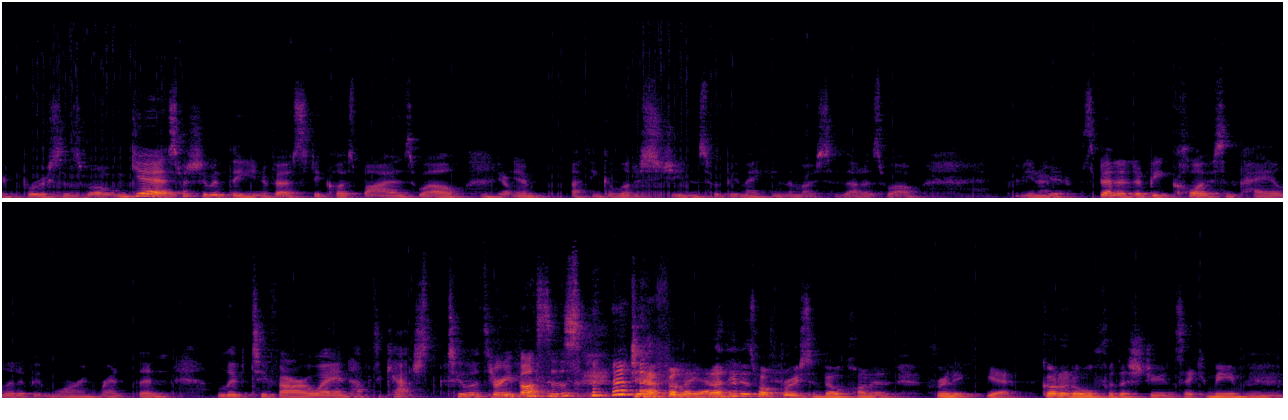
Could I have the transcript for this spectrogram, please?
in Bruce as well. Yeah, especially with the university close by as well. Yep. You know, I think a lot of students would be making the most of that as well you know, yeah. it's better to be close and pay a little bit more in rent than live too far away and have to catch two or three buses. Definitely, and I think that's what Bruce and Belconnen really, yeah, got it all for the students. They can be in, mm.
